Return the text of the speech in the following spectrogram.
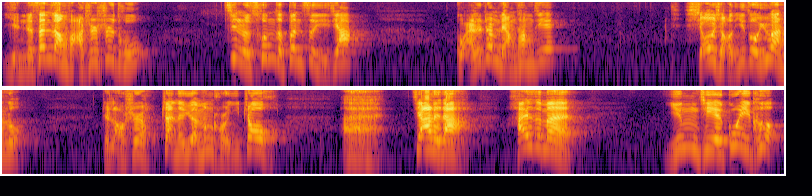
引着三藏法师师徒进了村子，奔自己家。拐了这么两趟街，小小的一座院落，这老师啊站在院门口一招呼：“哎，家里的孩子们，迎接贵客。”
